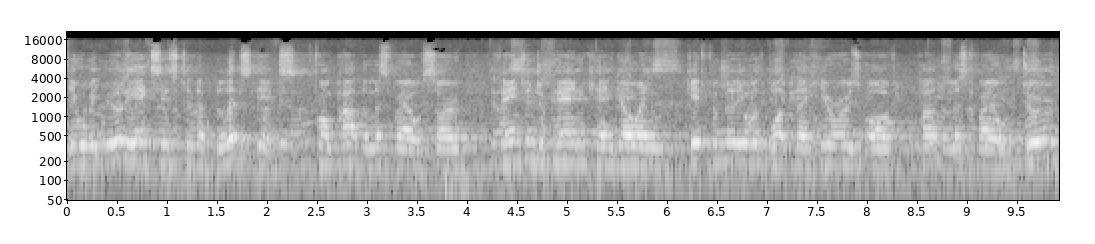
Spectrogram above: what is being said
there will be early access to the Blitz decks from Part of the Mistveil. So fans in Japan can go and get familiar with what the heroes of Part of the Mistveil do,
